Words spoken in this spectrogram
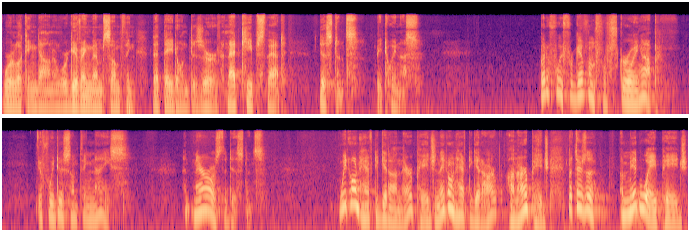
we're looking down and we're giving them something that they don't deserve. And that keeps that distance between us. But if we forgive them for screwing up, if we do something nice, it narrows the distance. We don't have to get on their page, and they don't have to get our, on our page, but there's a, a midway page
